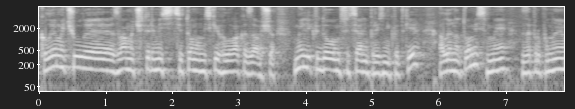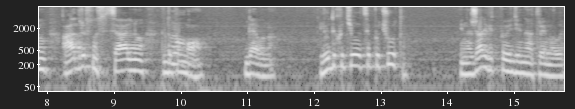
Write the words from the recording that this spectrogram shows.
Коли ми чули з вами 4 місяці тому, міський голова казав, що ми ліквідовуємо соціальні проїзні квитки, але натомість ми запропонуємо адресну соціальну допомогу. Де вона? Люди хотіли це почути. І, на жаль, відповіді не отримали.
